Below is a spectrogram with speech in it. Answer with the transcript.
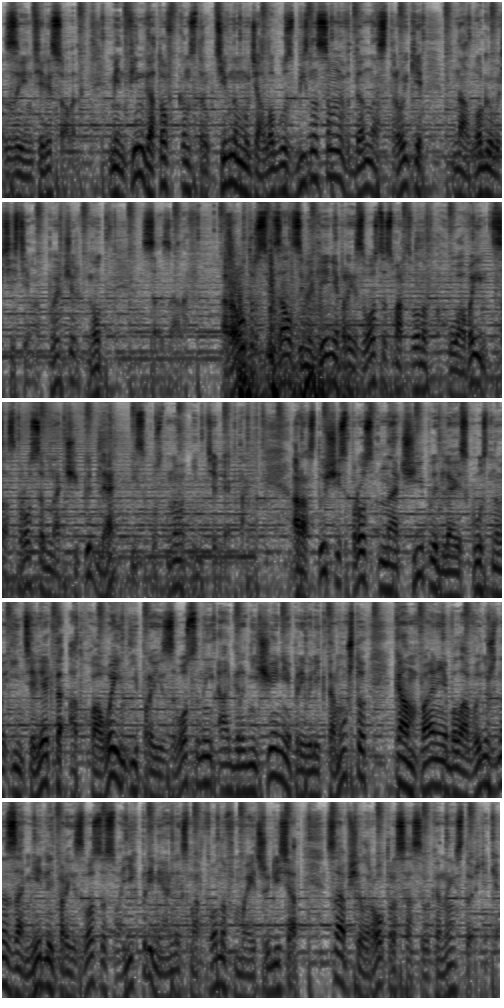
заинтересованы. Минфин готов к конструктивному диалогу с бизнесом в донастройке налоговой системы, подчеркнул Сазанов. Роутер связал замедление производства смартфонов Huawei со спросом на чипы для искусственного интеллекта. Растущий спрос на чипы для искусственного интеллекта от Huawei и производственные ограничения привели к тому, что компания была вынуждена замедлить производство своих премиальных смартфонов Mate 60, сообщил Reuters со ссылкой на источники.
